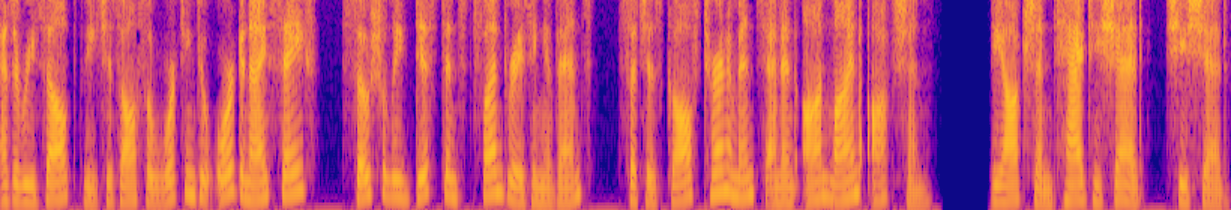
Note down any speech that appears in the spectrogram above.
As a result, Beach is also working to organize safe, socially distanced fundraising events, such as golf tournaments and an online auction. The auction, tagged He Shed, She Shed,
